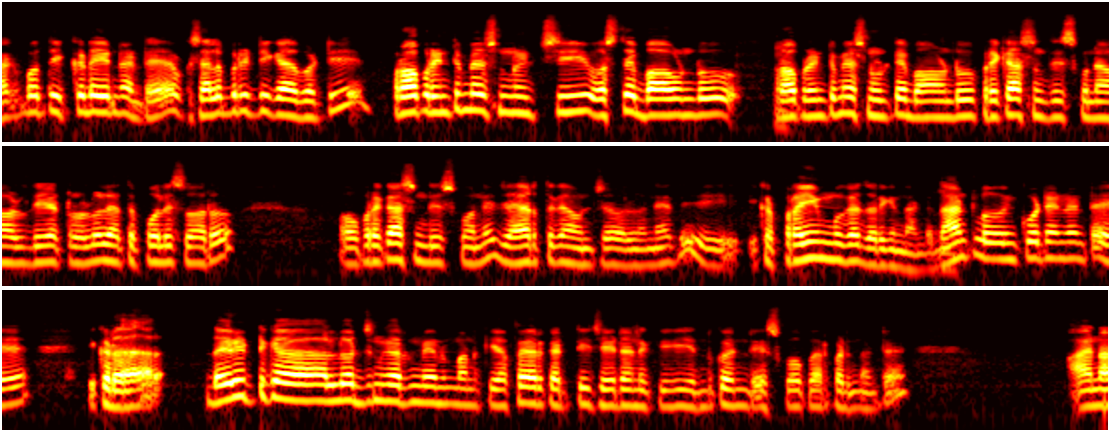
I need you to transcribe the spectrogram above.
కాకపోతే ఇక్కడ ఏంటంటే ఒక సెలబ్రిటీ కాబట్టి ప్రాపర్ ఇంటిమేషన్ ఇచ్చి వస్తే బాగుండు ప్రాపర్ ఇంటిమేషన్ ఉంటే బాగుండు ప్రికాషన్ తీసుకునే వాళ్ళు థియేటర్ వాళ్ళు లేకపోతే పోలీస్ వారు ప్రికాషన్ తీసుకొని జాగ్రత్తగా ఉంచేవాళ్ళు అనేది ఇక్కడ ప్రైమ్గా జరిగిందండి. దాంట్లో ఇంకోటి ఏంటంటే ఇక్కడ డైరెక్ట్గా అల్లు అర్జున్ గారిని మీరు మనకి ఎఫ్ఐఆర్ కట్టి చేయడానికి ఎందుకంటే స్కోప్ ఏర్పడిందంటే ఆయన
